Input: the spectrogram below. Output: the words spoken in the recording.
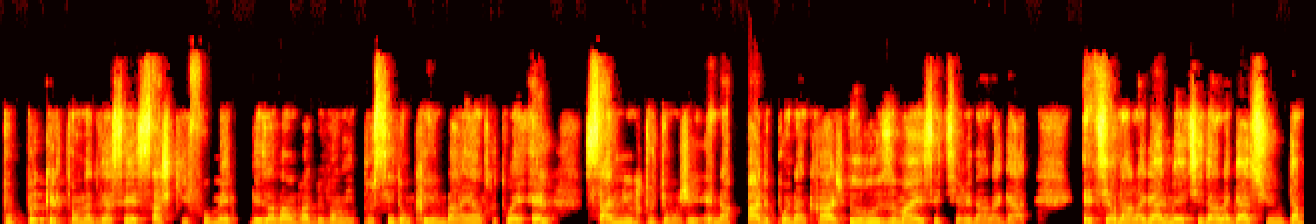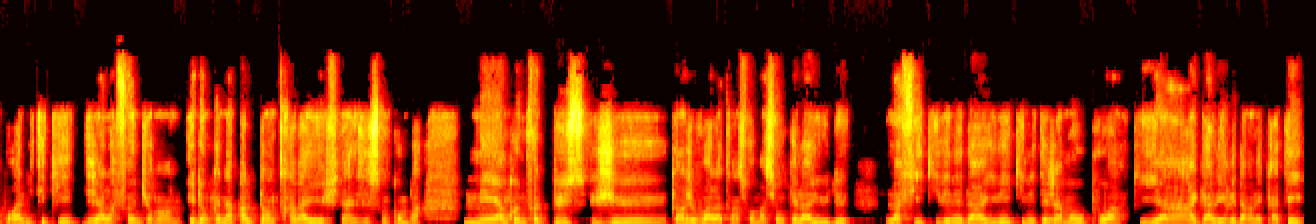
pour peu que ton adversaire sache qu'il faut mettre des avant-bras devant et pousser, donc créer une barrière entre toi et elle, ça annule tout ton jet. Elle n'a pas de point d'ancrage. Heureusement, elle s'est tirée dans la garde elle tire dans la garde, mais elle tire dans la garde sur une temporalité qui est déjà la fin du round. Et donc, elle n'a pas le temps de travailler et finaliser son combat. Mais encore une fois de plus, je, quand je vois la transformation qu'elle a eue de la fille qui venait d'arriver, qui n'était jamais au poids, qui a, galéré dans les KT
